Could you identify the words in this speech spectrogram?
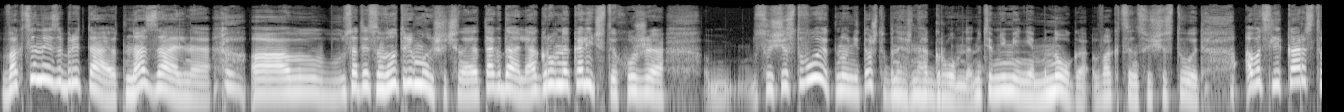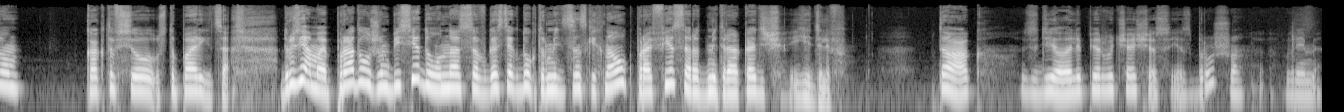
Вакцины изобретают, назальная, а, соответственно, внутримышечная и так далее. Огромное количество их уже существует. Ну, не то чтобы, наверное, огромное, но тем не менее много вакцин существует. А вот с лекарством как-то все стопорится. Друзья мои, продолжим беседу. У нас в гостях доктор медицинских наук, профессор Дмитрий Аркадьевич Еделев. Так, сделали первую часть. Сейчас я сброшу время.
